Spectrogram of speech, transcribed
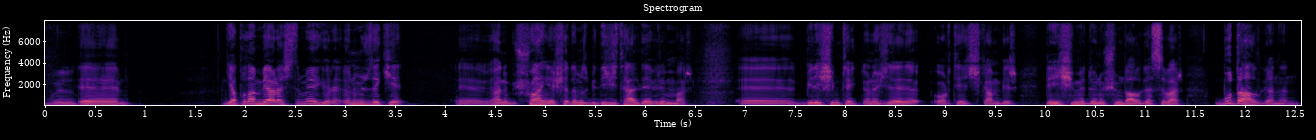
Buyurun. E, yapılan bir araştırmaya göre önümüzdeki e, hani şu an yaşadığımız bir dijital devrim var. E, bilişim teknolojileriyle ortaya çıkan bir değişim ve dönüşüm dalgası var. Bu dalganın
